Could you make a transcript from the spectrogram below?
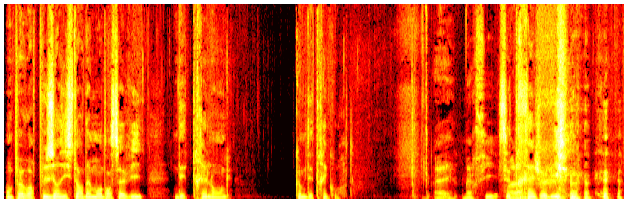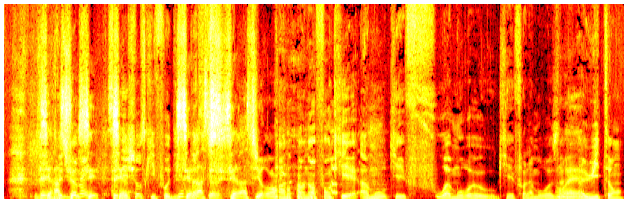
On peut avoir plusieurs histoires d'amour dans sa vie, des très longues comme des très courtes. Ouais, merci. C'est Voilà. très joli. c'est rassurant. C'est des choses qu'il faut dire C'est rassurant. un, un enfant qui est amour, qui est fou amoureux ou qui est folle amoureuse à- Ouais. à 8 ans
